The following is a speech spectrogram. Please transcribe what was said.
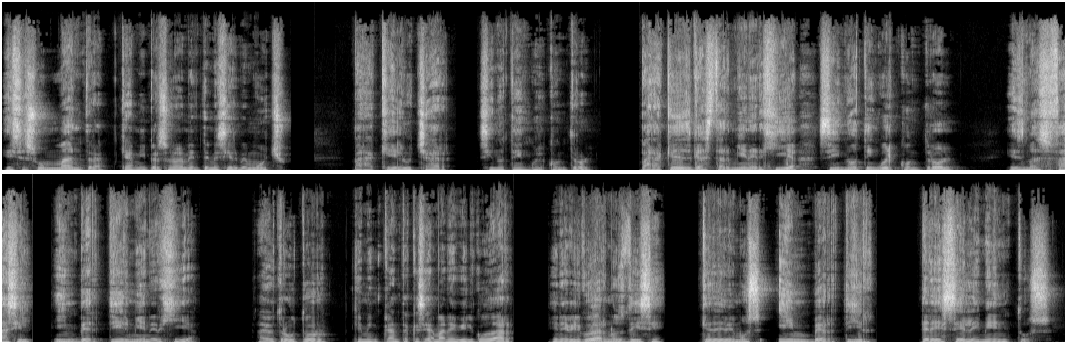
Ese es un mantra que a mí personalmente me sirve mucho. ¿Para qué luchar si no tengo el control? ¿Para qué desgastar mi energía si no tengo el control? Es más fácil invertir mi energía. Hay otro autor que me encanta que se llama Neville Goddard. Y Neville Goddard nos dice que debemos invertir tres elementos.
